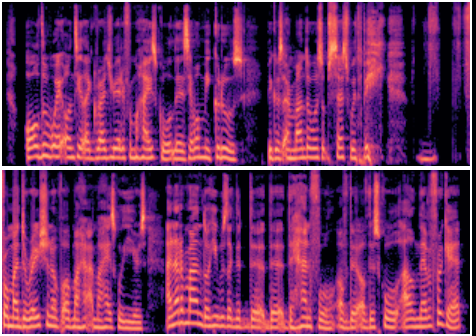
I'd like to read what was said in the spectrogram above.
all the way until I graduated from high school, le decíamos mi cruz because Armando was obsessed with me from my duration of, of my my high school years. And Armando, he was like the, the the the handful of the of the school. I'll never forget.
